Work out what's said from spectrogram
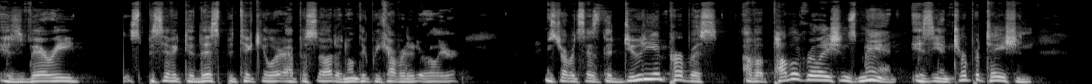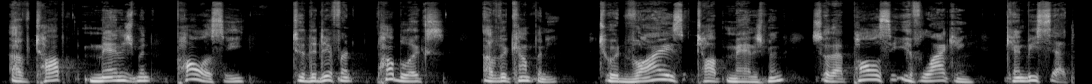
is very specific to this particular episode. I don't think we covered it earlier. Mr. Hubbard says the duty and purpose of a public relations man is the interpretation of top management policy to the different publics of the company. To advise top management so that policy, if lacking, can be set.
